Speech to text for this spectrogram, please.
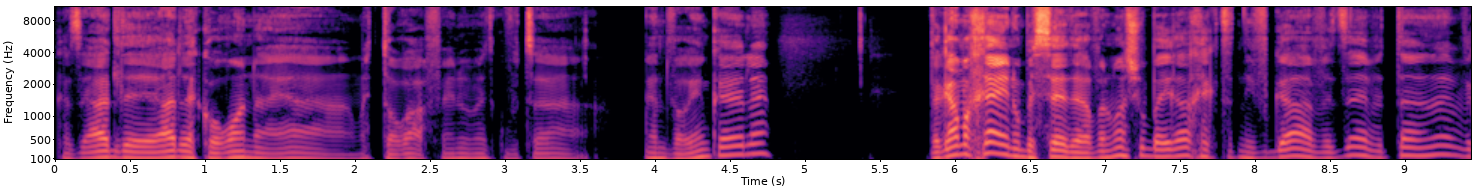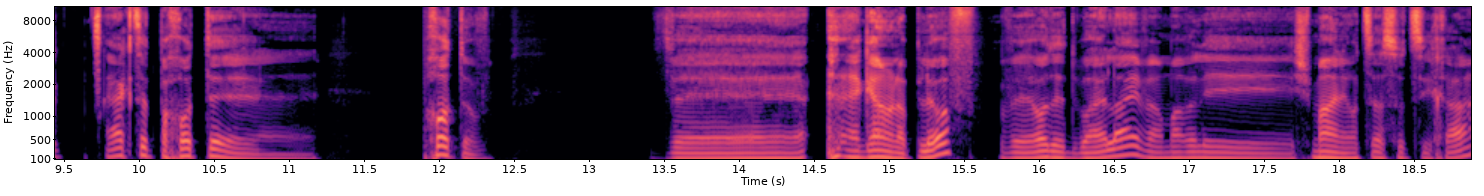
כזה עד, עד הקורונה היה מטורף, היינו באמת קבוצה, אין דברים כאלה. וגם אחרי היינו בסדר, אבל משהו בהיררכיה קצת נפגע וזה, ות, והיה קצת פחות, אה, פחות טוב. והגענו לפלייאוף, ועודד בא אליי ואמר לי, שמע, אני רוצה לעשות שיחה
